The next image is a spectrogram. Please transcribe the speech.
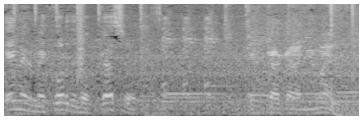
En el mejor de los casos, es caca de animal.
